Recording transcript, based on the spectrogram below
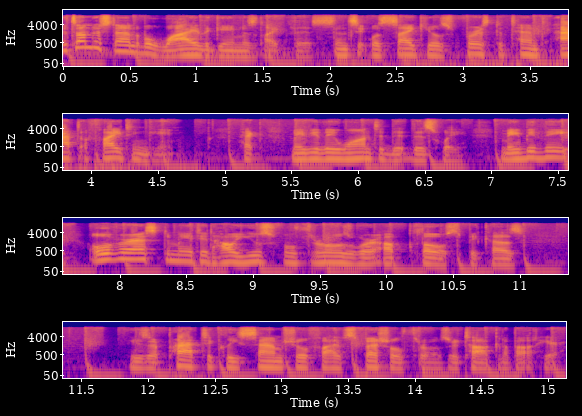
It's understandable why the game is like this, since it was Psikyo's first attempt at a fighting game. Heck, maybe they wanted it this way. Maybe they overestimated how useful throws were up close because these are practically Samsho 5 special throws we're talking about here.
